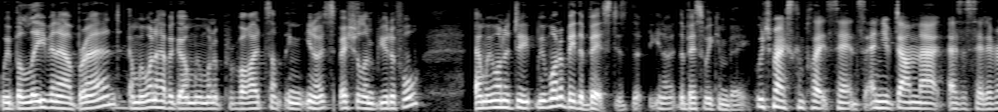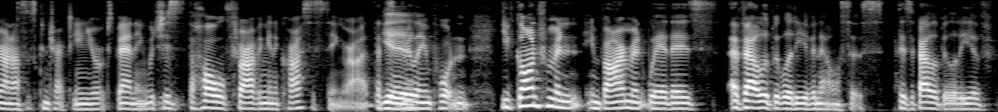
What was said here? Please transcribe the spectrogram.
We believe in our brand, mm. and we want to have a go. And we want to provide something you know special and beautiful. And we want to do. We want to be the best. Is the you know the best we can be. which makes complete sense. And you've done that, as I said, everyone else is contracting and you're expanding, which mm. is the whole thriving in a crisis thing, right? That's Yeah. really important. You've gone from an environment where there's availability of analysis, there's availability of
